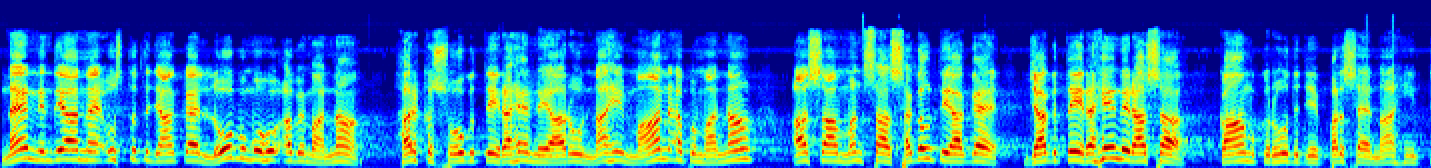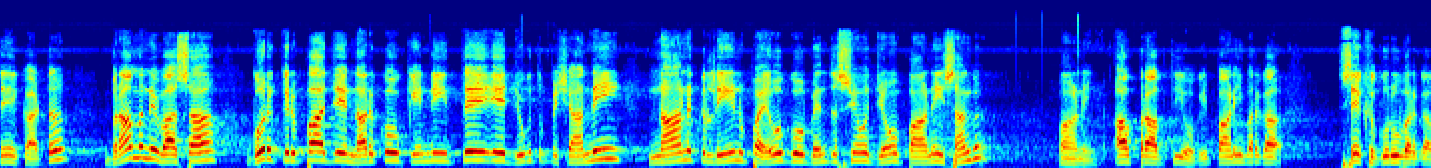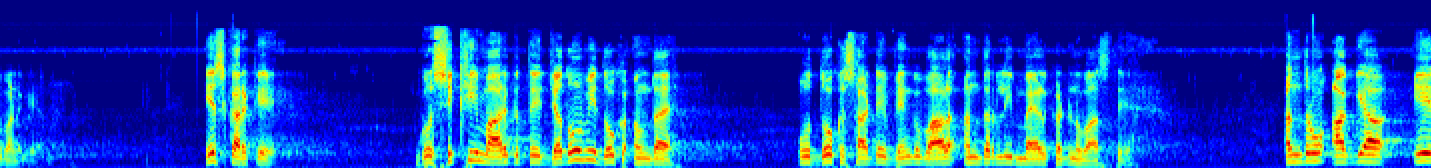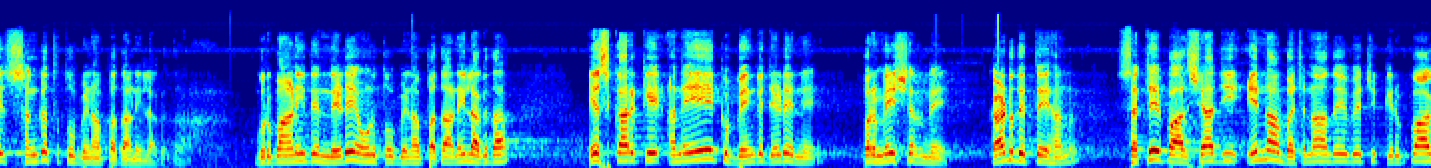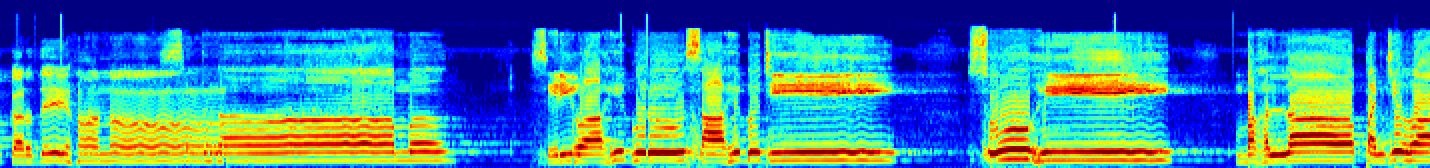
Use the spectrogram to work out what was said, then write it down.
ਨੈ ਨਿੰਦਿਆ ਨੈ ਉਸਤਤ ਜਾਂ ਕੈ ਲੋਭ ਮੋਹ ਅਭਿਮਾਨਾ। ਹਰਖ ਸੋਗ ਤੇ ਰਹਿ ਨਿਆਰੋ, ਨਾਹੇ ਮਾਨ ਅਪਮਾਨਾ। ਆਸਾ ਮਨਸਾ ਸਗਲ ਤਿਆਗੈ, ਜਗ ਤੇ ਰਹੇ ਨਿਰਾਸਾ। ਕਾਮ ਕ੍ਰੋਧ ਜੇ ਪਰਸੈ ਨਾਹੀ ਤੇ ਘਟ, ਬ੍ਰਹਮ ਨਿਵਾਸਾ, ਗੁਰ ਕਿਰਪਾ ਜੇ ਨਰ ਕੋ ਕੀਨੀ, ਤੇ ਇਹ ਜੁਗਤ ਪਛਾਨੀ, ਨਾਨਕ ਲੀਨ ਭਇਓ ਗੋਬਿੰਦ ਸਿਉ, ਜਿਉ ਪਾਣੀ ਸੰਗ ਪਾਣੀ। ਆ ਪ੍ਰਾਪਤੀ ਹੋ ਗਈ, ਪਾਣੀ ਵਰਗਾ, ਸਿੱਖ ਗੁਰੂ ਵਰਗਾ ਬਣ ਗਿਆ। ਇਸ ਕਰਕੇ ਗੁਰਸਿੱਖੀ ਮਾਰਗ ਤੇ ਜਦੋਂ ਵੀ ਦੁੱਖ ਆਉਂਦਾ ਹੈ, ਉਹ ਦੁੱਖ ਸਾਡੇ ਵਿੰਗ ਵਾਲ ਅੰਦਰਲੀ ਮੈਲ ਕੱਢਣ ਵਾਸਤੇ ਹੈ। ਅੰਦਰੋਂ ਆਗਿਆ ਇਹ ਸੰਗਤ ਤੋਂ ਬਿਨਾ ਪਤਾ ਨਹੀਂ ਲੱਗਦਾ। ਗੁਰਬਾਣੀ ਦੇ ਨੇੜੇ ਆਉਣ ਤੋਂ ਬਿਨਾ ਪਤਾ ਨਹੀਂ ਲੱਗਦਾ। ਇਸ ਕਰਕੇ ਅਨੇਕ ਵਿੰਗ ਜਿਹੜੇ ਨੇ, ਪਰਮੇਸ਼ਰ ਨੇ ਕੱਢ ਦਿੱਤੇ ਹਨ। ਸੱਚੇ ਪਾਤਸ਼ਾਹ ਜੀ, ਇਹਨਾਂ ਬਚਨਾਂ ਦੇ ਵਿੱਚ ਕਿਰਪਾ ਕਰਦੇ ਹਨ। ਸਤਨਾਮ। ਸ੍ਰੀ ਵਾਹਿਗੁਰੂ ਸਾਹਿਬ ਜੀ, ਸੂਹੀ ਮਹੱਲਾ ਪੰਜਵਾ,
